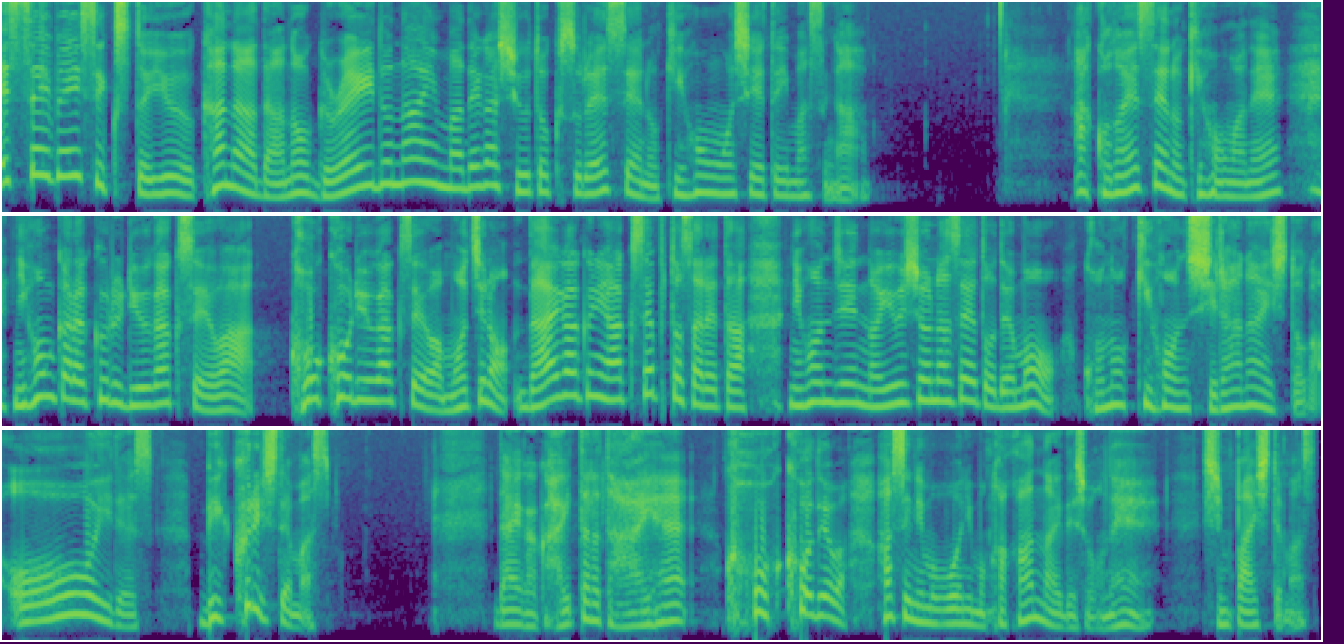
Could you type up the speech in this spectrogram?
エッセイベーシックスというカナダのグレード9までが習得するエッセイの基本を教えていますがあこのエッセイの基本はね日本から来る留学生は高校留学生はもちろん大学にアクセプトされた日本人の優秀な生徒でもこの基本知らない人が多いです。びっくりしてます。大学入ったら大変。高校では箸にも棒にもかかんないでしょうね。心配してます。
